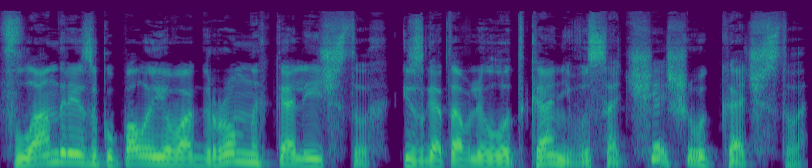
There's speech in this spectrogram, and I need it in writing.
Фландрия закупала ее в огромных количествах, изготавливала ткани высочайшего качества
